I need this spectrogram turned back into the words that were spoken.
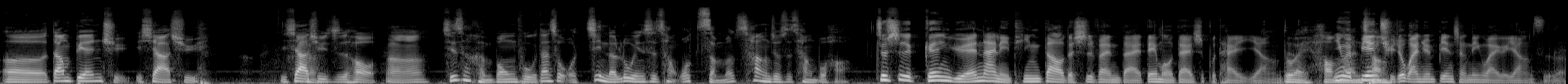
呃，当编曲一下去，一下去之后，啊，其实很丰富。但是我进了录音室唱，我怎么唱就是唱不好。就是跟原来你听到的示范带、demo 带是不太一样的。对，好因为编曲就完全编成另外一个样子了。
